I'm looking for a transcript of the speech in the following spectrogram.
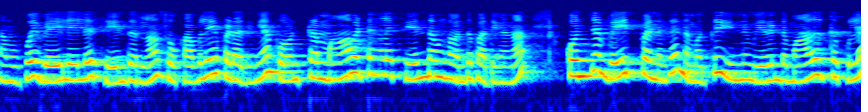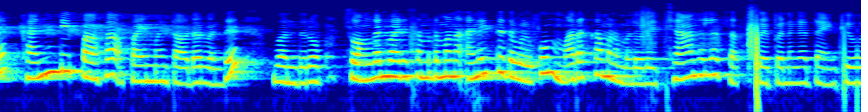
நம்ம போய் வேலையில் சேர்ந்துடலாம் ஸோ கவலையப்படாதீங்க. போன்ற மாவட்டங்களை சேர்ந்தவங்க வந்து பார்த்திங்கன்னா கொஞ்சம் வெயிட் பண்ணுங்கள் நமக்கு இன்னும் இரண்டு மாதத்துக்குள்ளே கண்டிப்பாக அப்பாயின்மெண்ட் ஆர்டர் வந்து வந்துடும் ஸோ அங்கன்வாடி சம்மந்தமான அனைத்து தகவலுக்கும் மறக்காமல் நம்மளுடைய சேனலை சப்ஸ்கிரைப் பண்ணுங்கள் தேங்க்யூ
